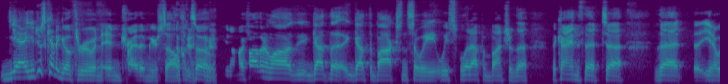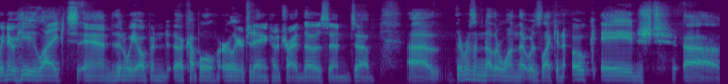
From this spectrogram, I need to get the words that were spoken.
Yeah, you just kind of go through and, and try them yourself. and so, okay. you know, my father-in-law got the got the box, and so we we split up a bunch of the the kinds that uh, that uh, you know we knew he liked, and then we opened a couple earlier today and kind of tried those. And uh, uh, there was another one that was like an oak aged. Uh,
